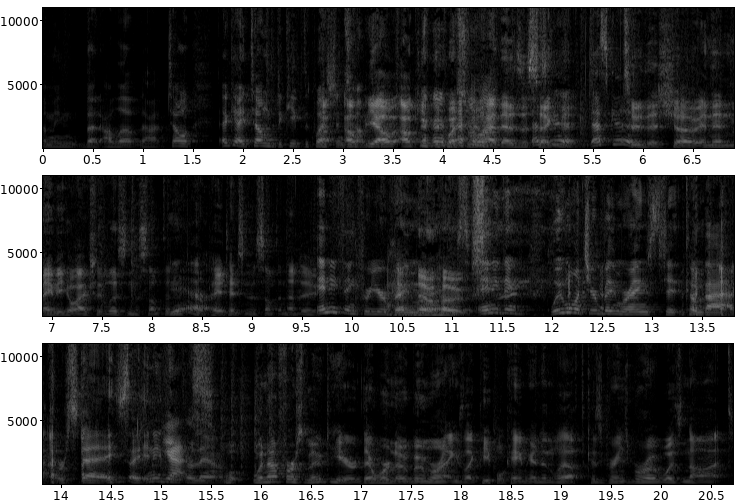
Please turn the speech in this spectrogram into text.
I mean, but I love that. Tell okay, tell them to keep the questions Oh, coming. yeah, I'll, I'll keep the question. We'll have that as a That's segment good. That's good. to this show, and then maybe he'll actually listen to something Yeah. or pay attention to something I do. Anything for your I have boomerangs. no hopes. Anything. We want your boomerangs to come back or stay. So anything Yes. for them. Well, when I first moved here, there were no boomerangs. Like people came here and then left because Greensboro was not.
